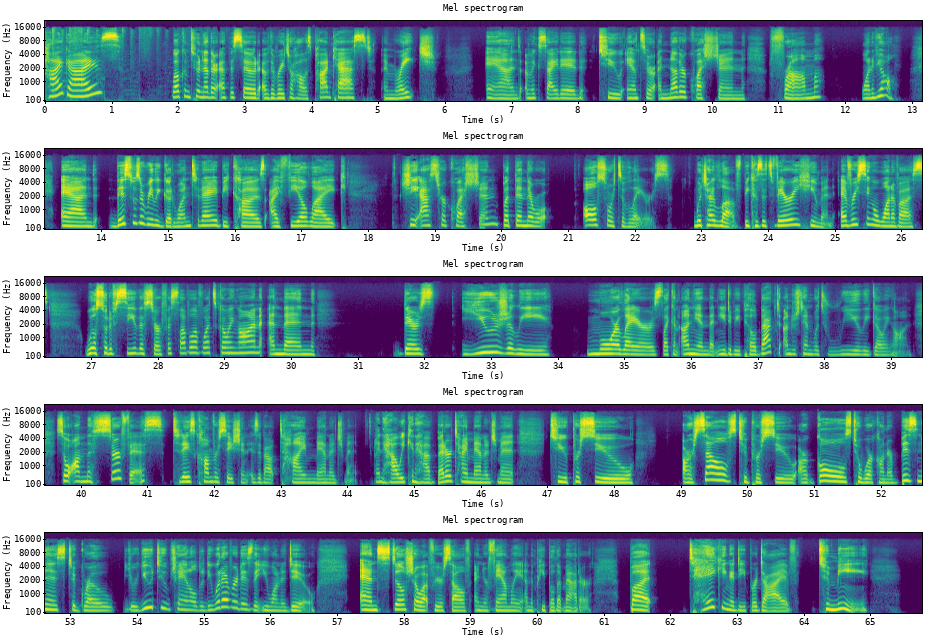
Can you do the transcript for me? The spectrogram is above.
Hi, guys. Welcome to another episode of the Rachel Hollis Podcast. I'm Rach, and I'm excited to answer another question from one of y'all. And this was a really good one today because I feel like she asked her question, but then there were all sorts of layers, which I love because it's very human. Every single one of us will sort of see the surface level of what's going on. And then there's usually more layers like an onion that need to be peeled back to understand what's really going on. So, on the surface, today's conversation is about time management and how we can have better time management to pursue ourselves, to pursue our goals, to work on our business, to grow your YouTube channel, to do whatever it is that you want to do, and still show up for yourself and your family and the people that matter. But taking a deeper dive, to me,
